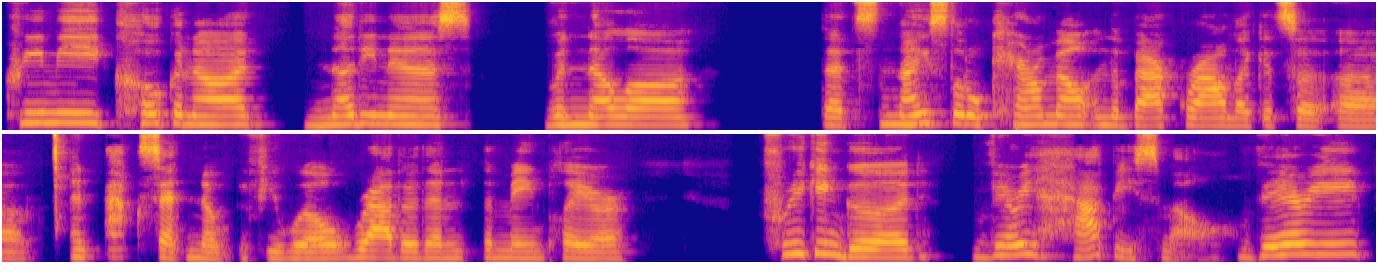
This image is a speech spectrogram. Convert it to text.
creamy coconut, nuttiness, vanilla, that's nice little caramel in the background, like it's a, an accent note, if you will, rather than the main player. Freaking good, very happy smell, very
